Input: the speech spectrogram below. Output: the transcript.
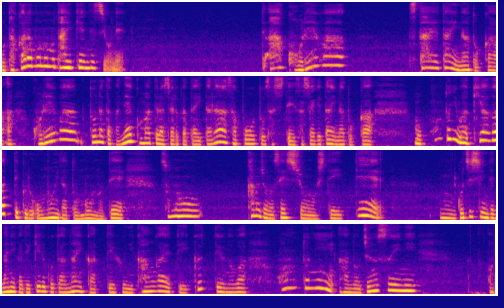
もう宝物の体験ですよね。であこれは伝えたいなとかあこれはどなたかね困ってらっしゃる方いたらサポートさせて差し上げたいなとかもう本当に湧き上がってくる思いだと思うのでその彼女のセッションをしていて、うん、ご自身で何かできることはないかっていうふうに考えていくっていうのは本当にあの純粋に同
